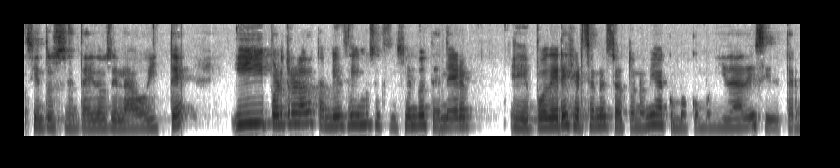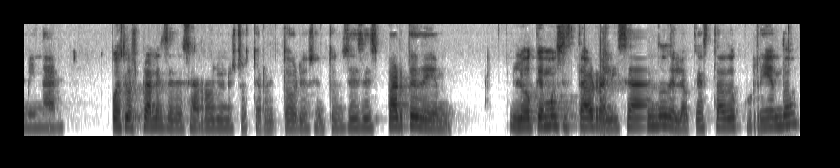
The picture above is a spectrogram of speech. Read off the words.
162 de la OIT. Y por otro lado, también seguimos exigiendo tener, eh, poder ejercer nuestra autonomía como comunidades y determinar pues los planes de desarrollo en nuestros territorios. Entonces es parte de lo que hemos estado realizando, de lo que ha estado ocurriendo.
